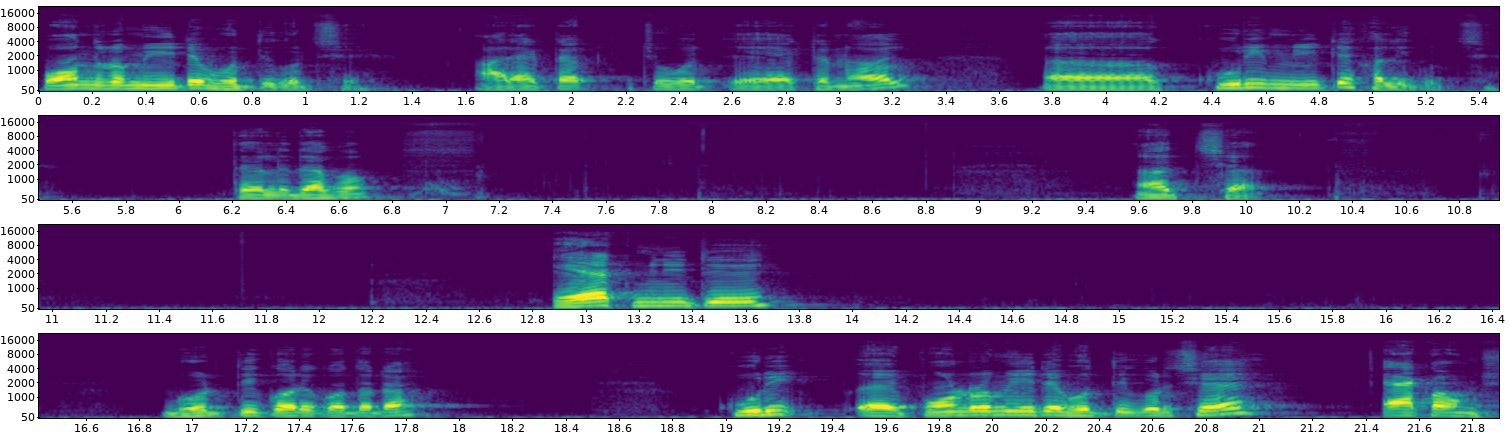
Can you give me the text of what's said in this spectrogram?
পনেরো মিনিটে ভর্তি করছে। আর একটা একটা নল কুড়ি মিনিটে খালি করছে। তাহলে দেখো। আচ্ছা। এক মিনিটে ভর্তি করে কতটা? কুড়ি পনেরো মিনিটে ভর্তি করছে এক অংশ।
